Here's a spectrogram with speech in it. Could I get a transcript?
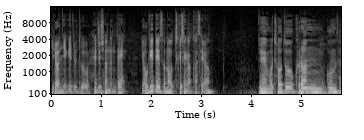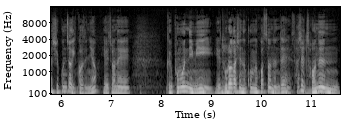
이런 얘기들도 해주셨는데 여기에 대해서는 어떻게 생각하세요? 예, 뭐 저도 그런 음. 꿈 사실 꾼 적 있거든요. 예전에 그 부모님이 예, 돌아가시는 꿈을 꿨었는데 사실 음. 저는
